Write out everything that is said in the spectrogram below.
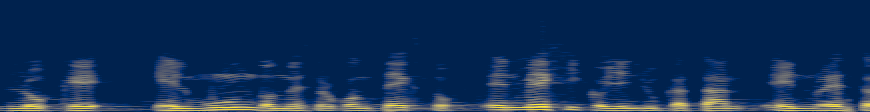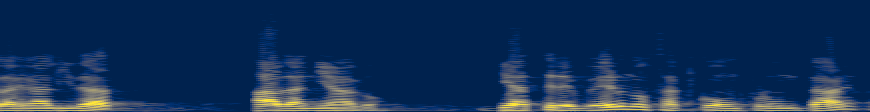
lo que el mundo, nuestro contexto, en México y en Yucatán, en nuestra realidad, ha dañado. Y atrevernos a confrontar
